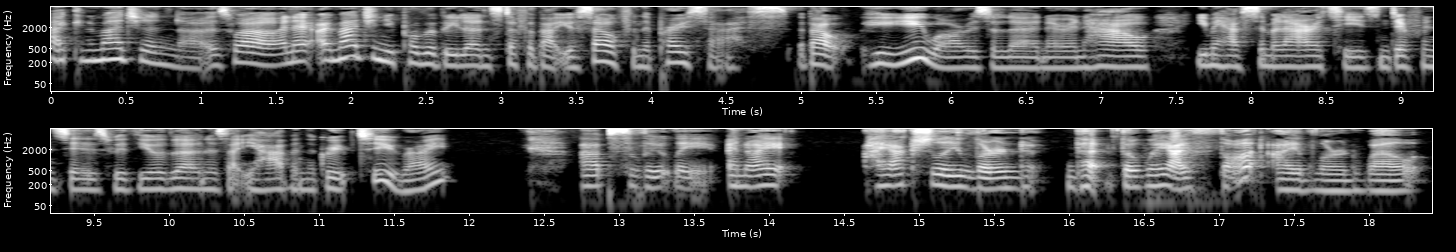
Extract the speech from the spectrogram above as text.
I can imagine that as well. And I, I imagine you probably learn stuff about yourself in the process, about who you are as a learner and how you may have similarities and differences with your learners that you have in the group too, right? Absolutely. And I I actually learned that the way I thought I learned well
